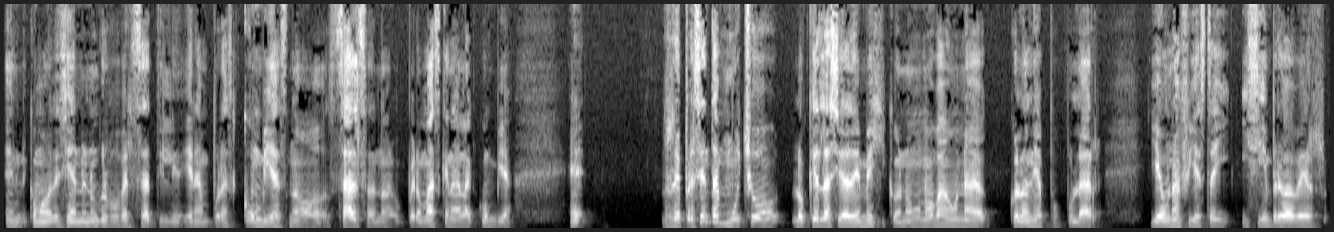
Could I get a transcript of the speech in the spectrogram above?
en, como decían, en un grupo versátil, eran puras cumbias, ¿no? Salsa, ¿no? Pero más que nada la cumbia. Eh, representa mucho lo que es la Ciudad de México, ¿no? Uno va a una colonia popular y a una fiesta y, siempre va a haber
